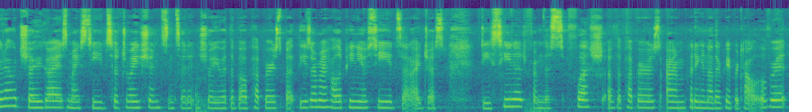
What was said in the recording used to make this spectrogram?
I would show you guys my seed situation since I didn't show you with the bell peppers, but these are my jalapeno seeds that I just deseeded from this flesh of the peppers. I'm putting another paper towel over it.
